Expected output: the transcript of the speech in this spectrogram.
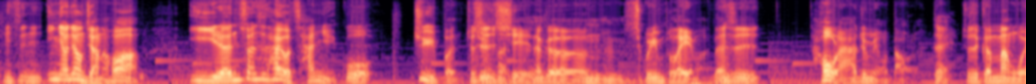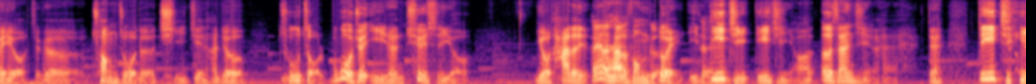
你是你硬要这样讲的话，蚁人算是他有参与过剧本，就是写那个 screenplay 嘛，但是后来他就没有导了，对，就是跟漫威有这个创作的旗舰，他就出走了。不过我觉得蚁人确实有有他的很有他的风格，对，一第一集第一集啊，二三集，哎，对，第一集。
